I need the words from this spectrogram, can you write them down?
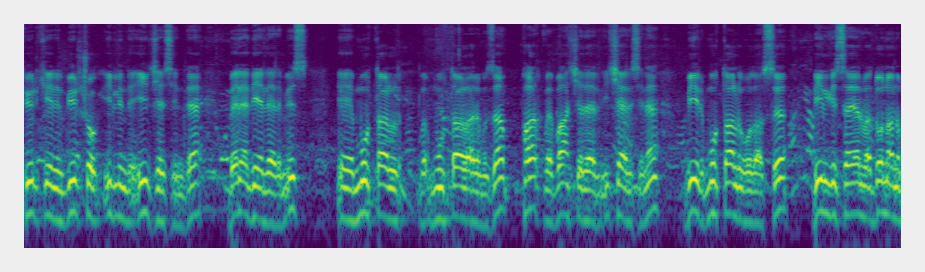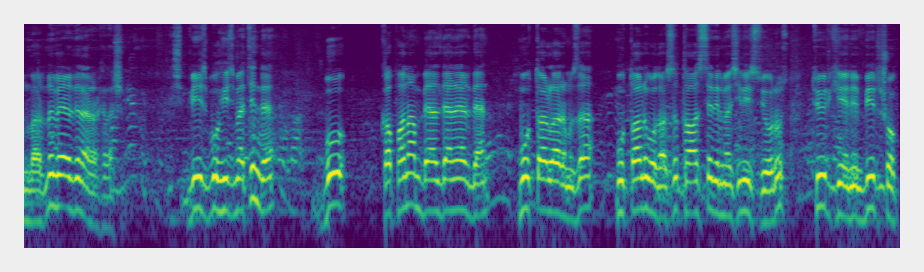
Türkiye'nin birçok ilinde, ilçesinde belediyelerimiz e, muhtarlık, muhtarlarımıza park ve bahçelerin içerisine bir muhtarlık odası, bilgisayar ve donanımlarını verdiler arkadaşım. Biz bu hizmetin de bu kapanan beldelerden muhtarlarımıza muhtarlık odası tahsis edilmesini istiyoruz. Türkiye'nin birçok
